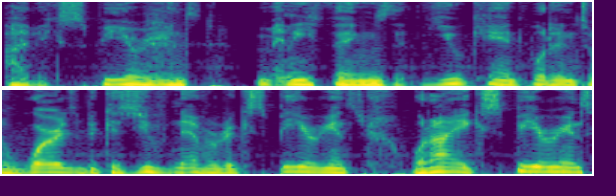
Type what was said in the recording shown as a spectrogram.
I've experienced many things that you can't put into words because you've never experienced what I experience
